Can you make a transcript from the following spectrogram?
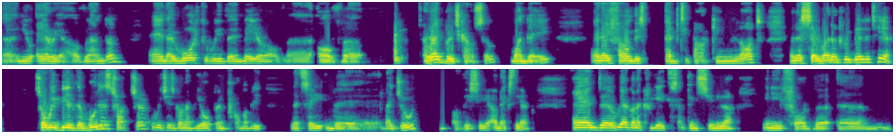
uh, new area of London. And I walked with the mayor of uh, of uh, Redbridge Council one day, and I found this empty parking lot. And I said, why don't we build it here? So we built a wooden structure, which is going to be open probably, let's say, in the by June of this year or next year. And uh, we are going to create something similar in Ilford, um,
